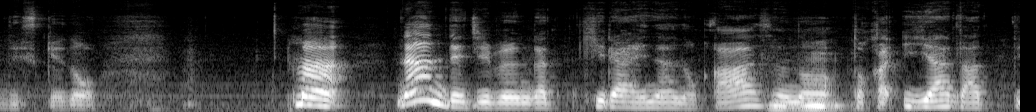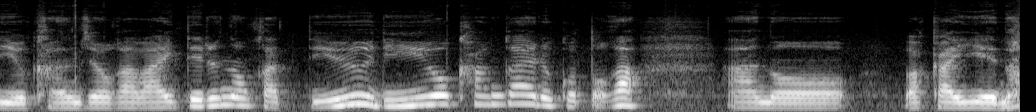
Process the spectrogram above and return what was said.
ですけどまあなんで自分が嫌いなのかその、うんとか嫌だっていう感情が湧いてるのかっていう理由を考えることがあの若いへの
